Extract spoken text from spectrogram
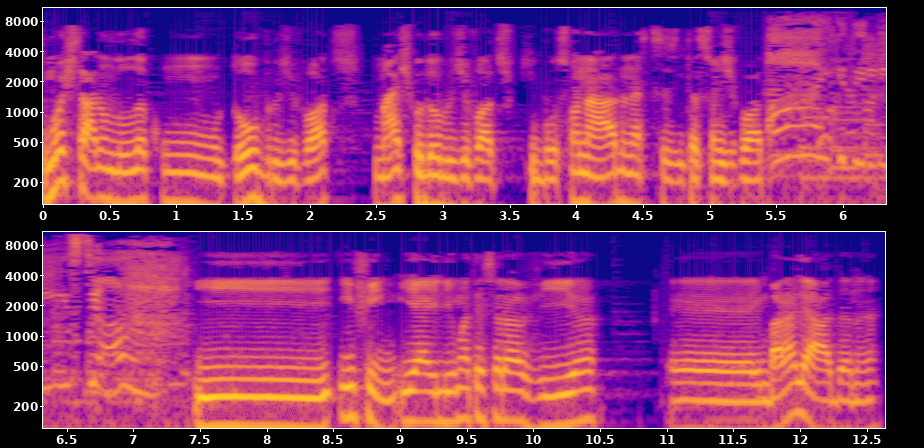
que mostraram Lula com o dobro de votos, mais que o dobro de votos que Bolsonaro nessas intenções de voto. Ai, que delícia! E, enfim, e aí uma terceira via é, embaralhada, né?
